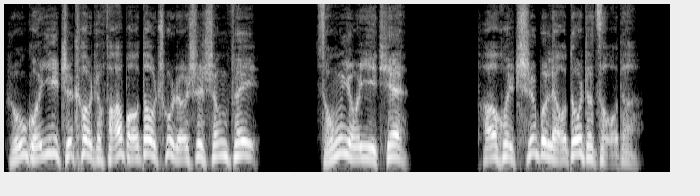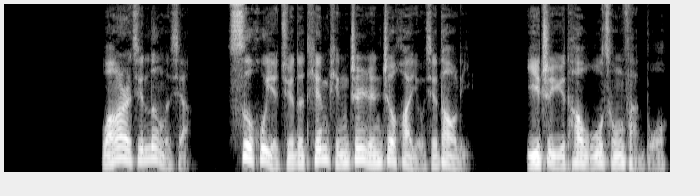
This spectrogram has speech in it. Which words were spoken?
如果一直靠着法宝到处惹是生非，总有一天他会吃不了兜着走的。王二金愣了下，似乎也觉得天平真人这话有些道理，以至于他无从反驳。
